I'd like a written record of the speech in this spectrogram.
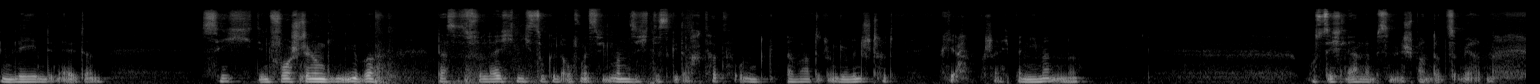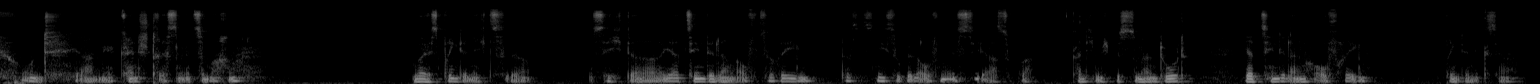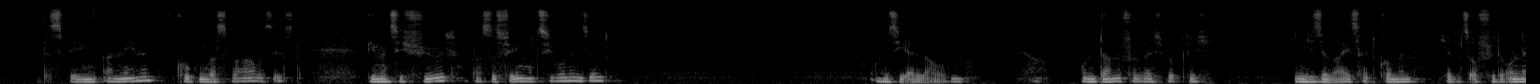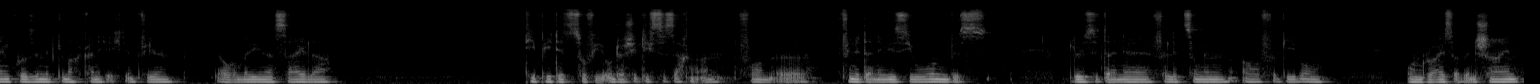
dem Leben, den Eltern, sich, den Vorstellungen gegenüber, dass es vielleicht nicht so gelaufen ist, wie man sich das gedacht hat und erwartet und gewünscht hat. Ja, wahrscheinlich bei niemandem, ne? Musste ich lernen, ein bisschen entspannter zu werden und ja, mir keinen Stress mehr zu machen. Weil es bringt ja nichts, ja, sich da jahrzehntelang aufzuregen dass es nicht so gelaufen ist, ja super. Kann ich mich bis zu meinem Tod jahrzehntelang noch aufregen. Bringt ja nichts, ja. Deswegen annehmen, gucken, was war, was ist, wie man sich fühlt, was es für Emotionen sind und sie erlauben. Ja. Und dann vielleicht wirklich in diese Weisheit kommen. Ich habe jetzt auch viele Online-Kurse mitgemacht, kann ich echt empfehlen. Laura Marlina Seiler, die bietet so viele unterschiedlichste Sachen an. Von äh, finde deine Vision bis löse deine Verletzungen auf Vergebung und Rise Up and Shine.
